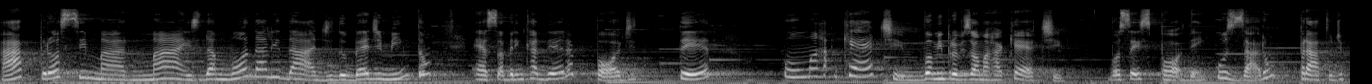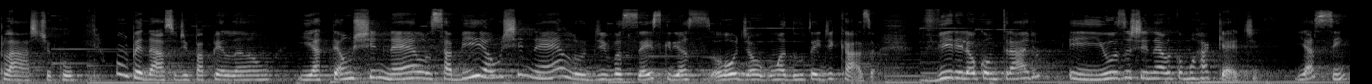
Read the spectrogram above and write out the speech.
aproximar mais da modalidade do badminton, essa brincadeira pode ter uma raquete. Vamos improvisar uma raquete? Vocês podem usar um prato de plástico, um pedaço de papelão e até um chinelo, sabia? Um chinelo de vocês, crianças ou de algum adulto aí de casa. Vire ele ao contrário e use o chinelo como raquete. E assim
